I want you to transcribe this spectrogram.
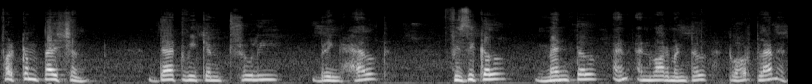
for compassion that we can truly bring health, physical, mental, and environmental to our planet.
